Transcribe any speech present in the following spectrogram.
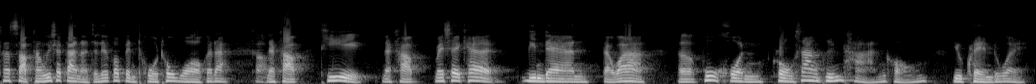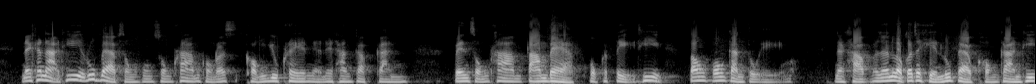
ถ้าศัพท์ทางวิชาการอาจจะเรียกว่าเป็น total war ก็ได้นะครับที่นะครับไม่ใช่แค่ดินแดน แต่ว่าผู้คนโครงสร้างพื้นฐานของยูเครนด้วย ในขณะที่รูปแบบสงสงครามของของยูเครนเนี่ยในทางกลับกัน เป็นสงครามตามแบบปกติที่ต้องป้องกันตัวเองนะครับเพราะฉะนั้นเราก็จะเห็นรูปแบบของการที่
